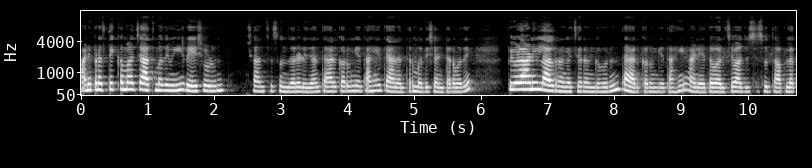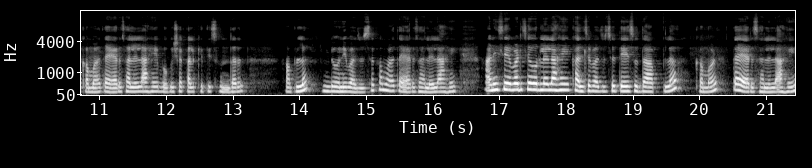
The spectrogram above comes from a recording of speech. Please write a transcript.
आणि प्रत्येक कमळाच्या आतमध्ये मी रेश ओढून छानसं सुंदर डिझाईन तयार करून घेत आहे. त्यानंतरमध्ये सेंटरमध्ये पिवळा आणि लाल रंगाचे रंग भरून तयार करून घेत आहे. आणि आता वरच्या बाजूचे सुद्धा आपलं कमळ तयार झालेलं आहे. बघू शकाल किती सुंदर आपलं दोन्ही बाजूचं कमळ तयार झालेलं आहे. आणि शेवटचे उरलेलं आहे खालच्या बाजूचं ते सुद्धा आपलं कमळ तयार झालेलं आहे.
